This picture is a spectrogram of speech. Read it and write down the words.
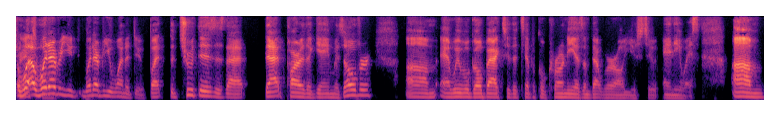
Wha- trade school. whatever you whatever you want to do but the truth is is that that part of the game is over um and we will go back to the typical cronyism that we're all used to anyways um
